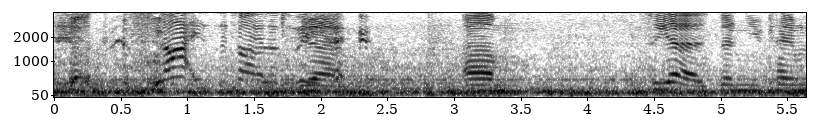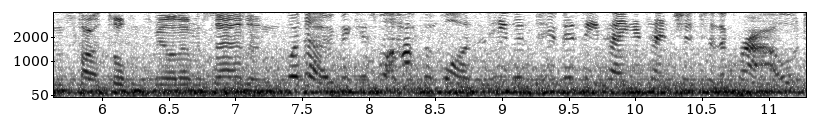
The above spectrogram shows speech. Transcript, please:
that is the title of the video. Yeah. Um. So yeah, then you came and started talking to me on MSN, and Well, no, because what happened was he was too busy paying attention to the crowd.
